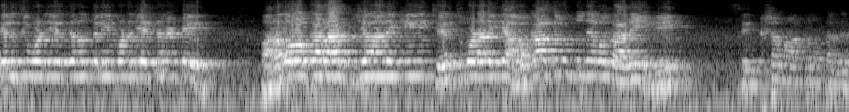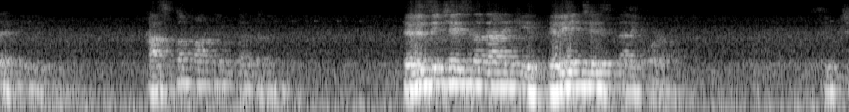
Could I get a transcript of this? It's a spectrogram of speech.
తెలిసి కూడా చేశాను తెలియకుండా చేశానంటే పరలోక రాజ్యానికి చేర్చుకోవడానికి అవకాశం ఉంటుందేమో కానీ శిక్ష మాత్రం తగ్గదండి. కష్టం మాత్రం తగ్గదు. తెలిసి చేసిన దానికి తెలియచేసిన దానికి కూడా శిక్ష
